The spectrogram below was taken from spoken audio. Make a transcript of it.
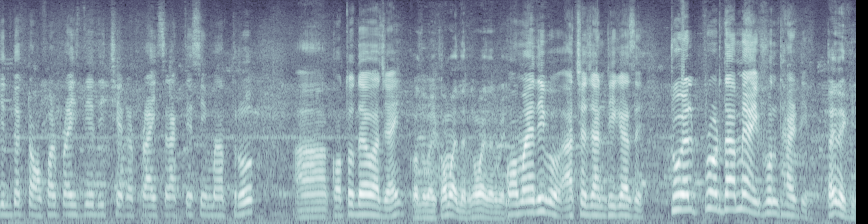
কিন্তু একটা অফার প্রাইস দিয়ে দিচ্ছে এটার প্রাইস রাখতেছি মাত্র কত দেওয়া যায়? কত ভাই? কমাই দেন কমাই দেন কমায় দিব? আচ্ছা যান ঠিক আছে। টুয়েলভ প্রোর দামে আইফোন থার্টিন তাই নাকি?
